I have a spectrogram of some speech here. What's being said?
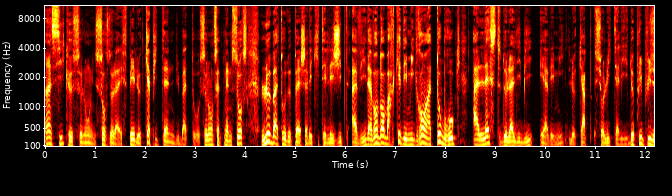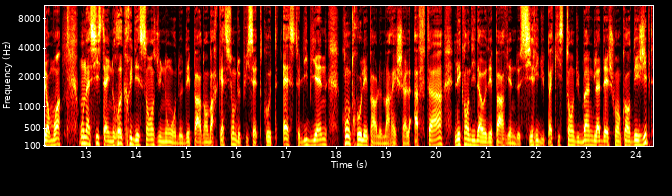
ainsi que, selon une source de l'AFP, le capitaine du bateau. Selon cette même source, le bateau de pêche avait quitté l'Égypte à vide avant d'embarquer des migrants à Tobruk, à l'est de la Libye, et avait mis le cap sur l'Italie. Depuis plusieurs mois, on assiste à une recrudescence du nombre de départs d'embarcations depuis cette côte est libyenne contrôlée par le maréchal Haftar. Les candidats au départ viennent de Syrie, du Pakistan, du Bangladesh ou encore d'Égypte.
